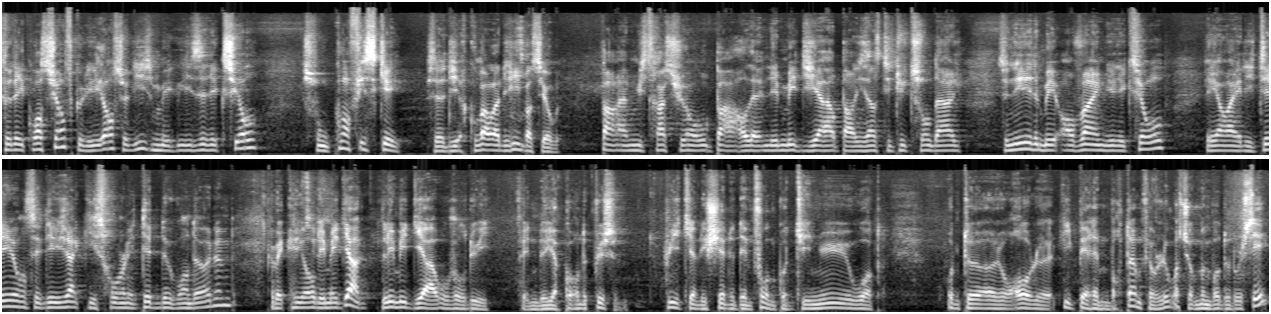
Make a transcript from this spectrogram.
vous avez conscience que les gens se disent mais les élections sont confisquées. C'est-à-dire qu'on Par l'administration. par l'administration, par les médias, par les instituts de sondage. Se disent mais on va à une élection et en réalité on sait déjà qui seront les têtes de gondole. Mais c'est les médias, les médias aujourd'hui, il y a encore de plus, qu'il y a les chaînes d'infos en continu ou autres, ont un rôle hyper important. Enfin, on le voit sur nombre de dossiers.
